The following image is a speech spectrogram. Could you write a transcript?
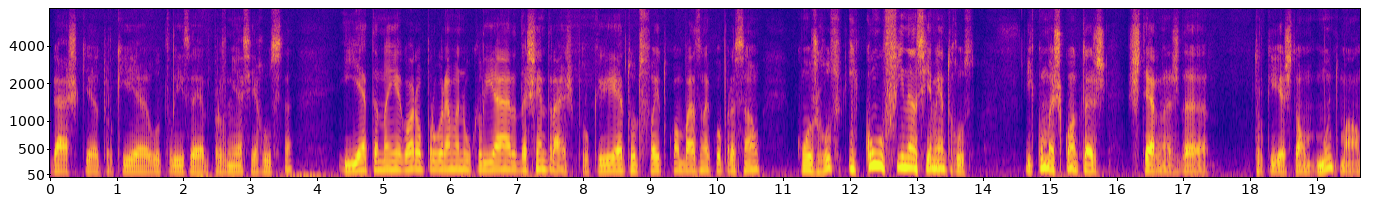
gás que a Turquia utiliza é de proveniência russa e é também agora o programa nuclear das centrais, porque é todo feito com base na cooperação com os russos e com o financiamento russo. E como as contas externas da Turquia estão muito mal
